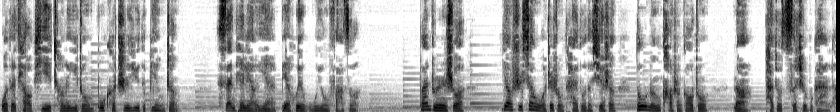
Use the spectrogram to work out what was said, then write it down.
我的调皮成了一种不可治愈的病症，三天两夜便会无由发作。班主任说，要是像我这种态度的学生都能考上高中，那他就辞职不干了。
